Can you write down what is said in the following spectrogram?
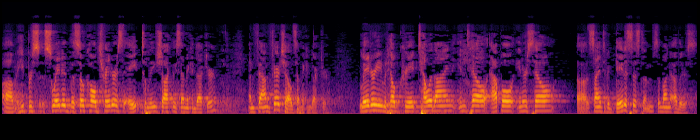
Um, he persuaded the so called Traitorous Eight to leave Shockley Semiconductor and found Fairchild Semiconductor. Later, he would help create Teledyne, Intel, Apple, Intersil, uh, Scientific Data Systems, among others.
